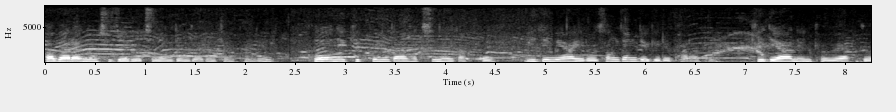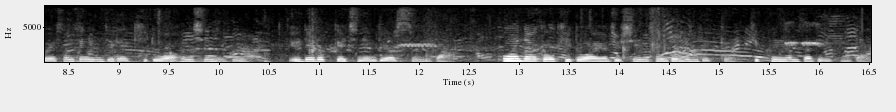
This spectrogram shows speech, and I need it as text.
봐봐라는 주제로 진행된 여름 캠프는 후원의 기쁨과 확신을 갖고 믿음의 아이로 성장되기를 바라고 기대하는 교회 학교의 선생님들의 기도와 헌신으로 은혜롭게 진행되었습니다. 후원하고 기도하여 주신 성도님들께 깊은 감사드립니다.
